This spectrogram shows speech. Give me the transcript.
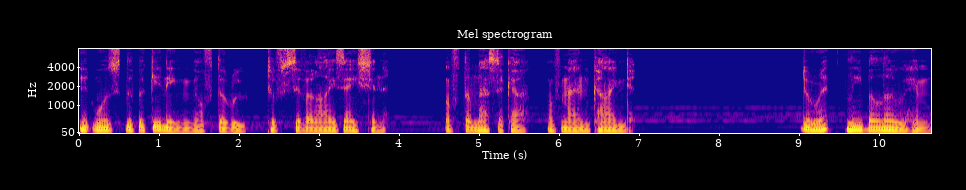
It was the beginning of the route of civilization, of the massacre of mankind. Directly below him,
